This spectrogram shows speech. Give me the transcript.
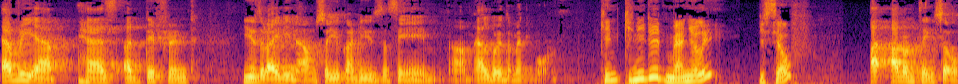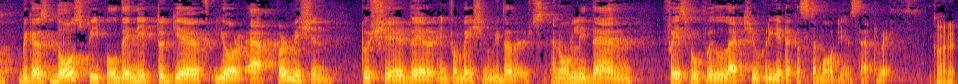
every app has a different user ID now, so you can't use the same um, algorithm anymore. Can can you do it manually yourself? I, I don't think so because those people they need to give your app permission to share their information with others, and only then Facebook will let you create a custom audience that way. Got it.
